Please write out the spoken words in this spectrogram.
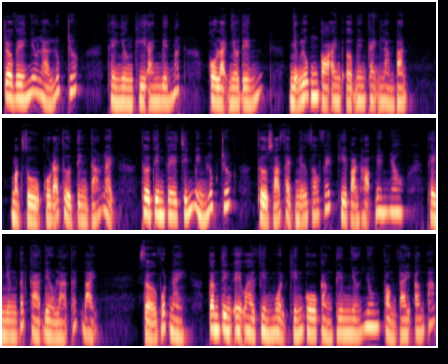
trở về như là lúc trước. Thế nhưng khi anh biến mất, cô lại nhớ đến những lúc có anh ở bên cạnh làm bạn. Mặc dù cô đã thử tỉnh táo lại, thử tìm về chính mình lúc trước, thử xóa sạch những dấu vết khi bọn họ bên nhau, thế nhưng tất cả đều là thất bại. Giờ phút này, tâm tình ê oài phiền muộn khiến cô càng thêm nhớ nhung vòng tay ấm áp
